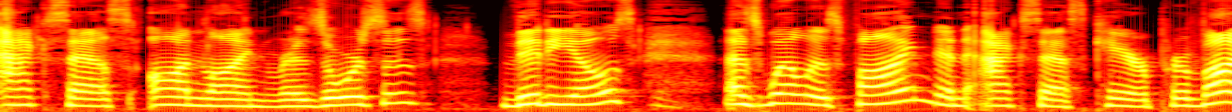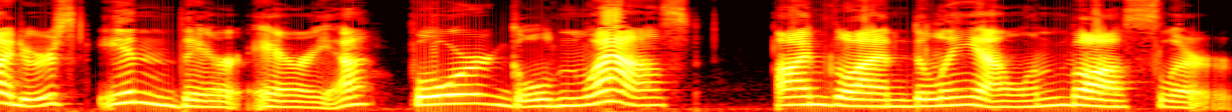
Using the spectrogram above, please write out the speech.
access online resources, videos, as well as find and access care providers in their area. For Golden West, I'm Glendalee Allen Vossler.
